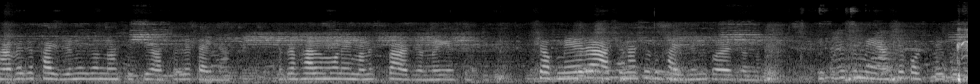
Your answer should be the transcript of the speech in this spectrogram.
ভাবে যে ফাইজলামির জন্য এসেছি আসলে তাই না। একটা ভালো মনের মানুষ পাওয়ার জন্যই এসেছি সব মেয়েরা আসে না শুধু ফাইজলামি করার জন্য। কিছু কিছু মেয়ে আসে কষ্টে করে।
